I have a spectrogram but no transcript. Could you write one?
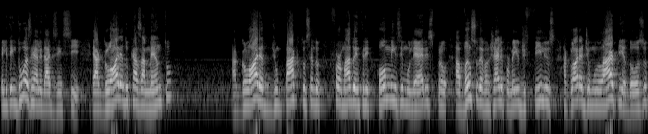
ele tem duas realidades em si: é a glória do casamento a glória de um pacto sendo formado entre homens e mulheres para o avanço do evangelho por meio de filhos, a glória de um lar piedoso,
